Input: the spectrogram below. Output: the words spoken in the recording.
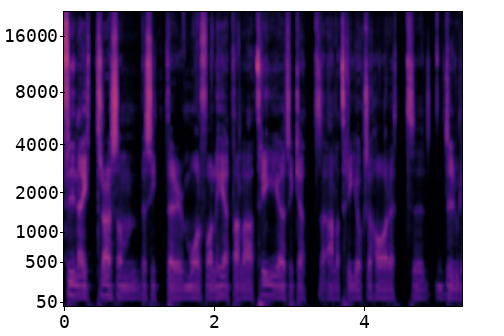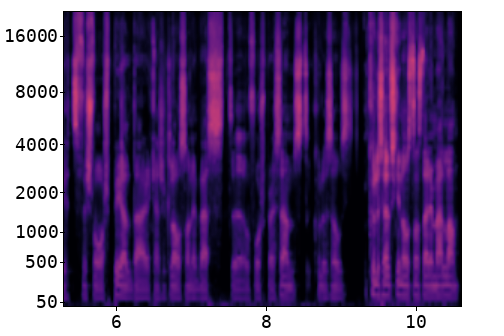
fina yttrar som besitter målfarlighet alla tre. Jag tycker att alla tre också har ett eh, dugligt försvarsspel där kanske Claesson är bäst eh, och Forsberg sämst. Kulusevski någonstans däremellan.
